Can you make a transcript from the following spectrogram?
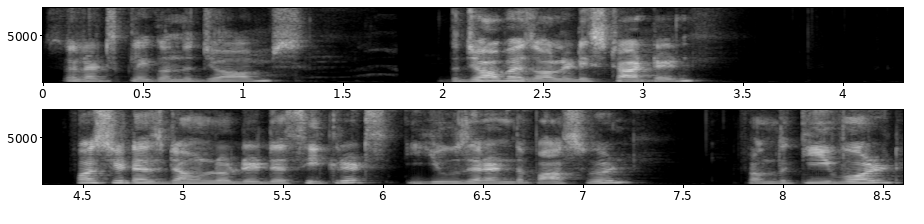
So let's click on the jobs. The job has already started. First, it has downloaded the secrets, user and the password from the Key Vault.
